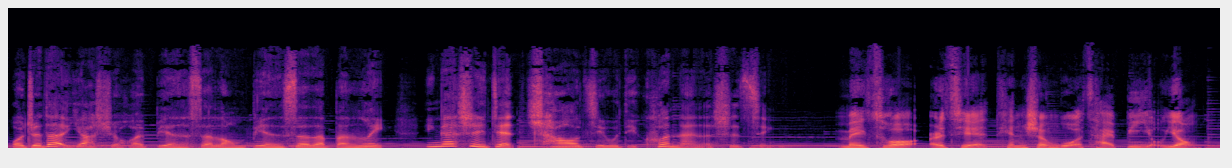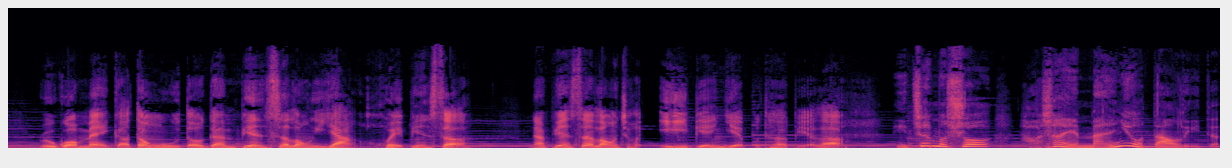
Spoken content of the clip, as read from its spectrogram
我觉得要学会变色龙变色的本领，应该是一件超级无敌困难的事情。没错，而且天生我材必有用。如果每个动物都跟变色龙一样会变色，那变色龙就一点也不特别了。你这么说，好像也蛮有道理的。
